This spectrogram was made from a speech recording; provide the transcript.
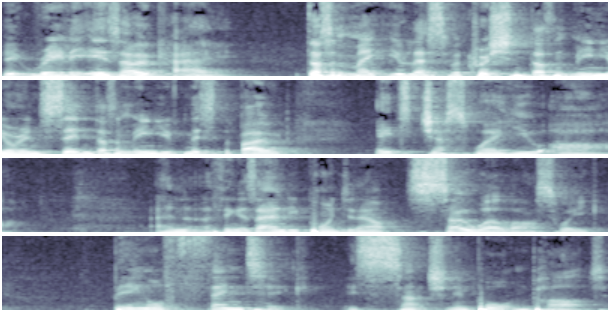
It really is okay. Doesn't make you less of a Christian, doesn't mean you're in sin, doesn't mean you've missed the boat. It's just where you are. And I think, as Andy pointed out so well last week, being authentic is such an important part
